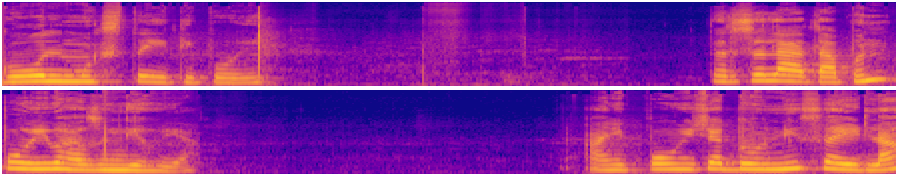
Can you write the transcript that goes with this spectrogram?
गोल मस्त येते पोळी. तर चला आता आपण पोळी भाजून घेऊया. आणि पोळीच्या दोन्ही साईडला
